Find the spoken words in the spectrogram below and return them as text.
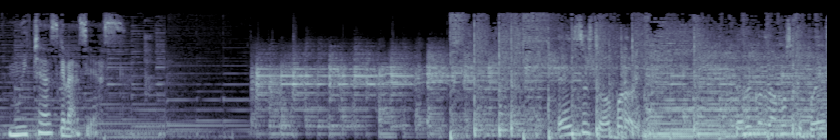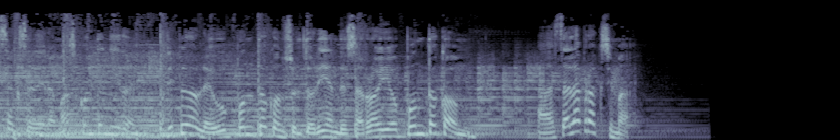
Muchas gracias. Esto es todo por hoy. Recordamos que puedes acceder a más contenido en www.consultoriaendesarrollo.com. Hasta la próxima.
